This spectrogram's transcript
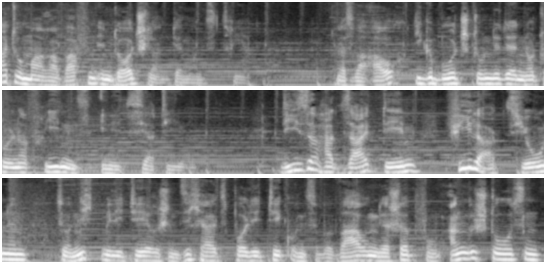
atomarer Waffen in Deutschland demonstriert. Das war auch die Geburtsstunde der Nottulner Friedensinitiative. Diese hat seitdem viele Aktionen zur nichtmilitärischen Sicherheitspolitik und zur Bewahrung der Schöpfung angestoßen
